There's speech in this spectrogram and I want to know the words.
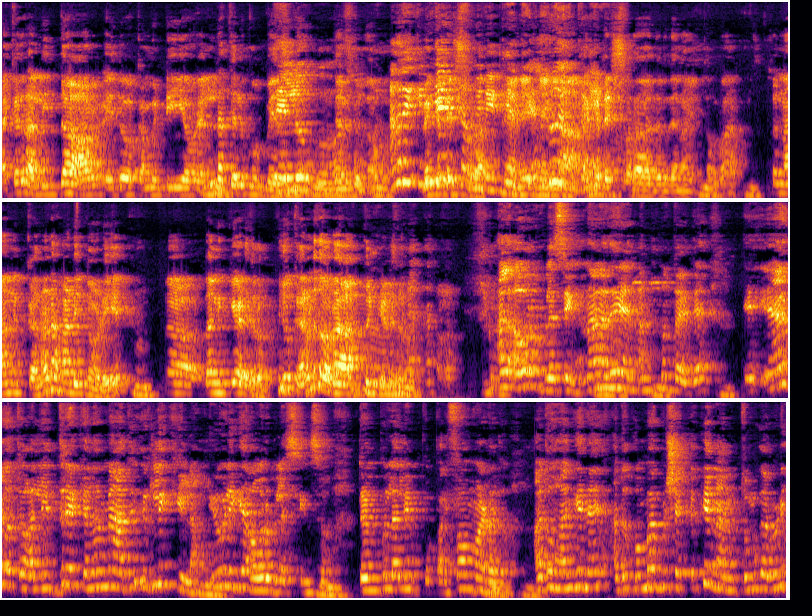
ಯಾಕಂದ್ರೆ ಅಲ್ಲಿದ್ದ ಇದ್ದ ಇದು ಕಮಿಟಿ ಅವರೆಲ್ಲ ತೆಲುಗು ತೆಲುಗು. ವೆಂಕಟೇಶ್ವರ. ವೆಂಕಟೇಶ್ವರ ಅದ್ರದ್ದೇನೋ ಇತ್ತಲ್ವಾ? ಸೊ ನಾನು ಕನ್ನಡ ಹಾಡಿದ್ ನೋಡಿ. ನನಗೆ ಕೇಳಿದ್ರು ನೀವು ಕನ್ನಡದವರ? ಅಂತ ಕೇಳಿದ್ರು. ಅಲ್ಲ ಅವ್ರ ಬ್ಲೆಸ್ಸಿಂಗ್ ನಾನು ಅದೇ ಅನ್ಕೊಂತ ಇದ್ದೆ. ಯಾರು ಗೊತ್ತು ಅಲ್ಲಿ ಇದ್ರೆ ಕೆಲವೊಮ್ಮೆ ಅದು ಇರ್ಲಿಕ್ಕಿಲ್ಲ. ಇವಳಿಗೆ ಅವ್ರ ಬ್ಲೆಸ್ಸಿಂಗ್ಸ್ ಟೆಂಪಲ್ ಅಲ್ಲಿ ಪರ್ಫಾರ್ಮ್ ಮಾಡೋದು. ಅದು ಹಂಗೇನೆ ಅದು ಕುಂಭಾಭಿಷೇಕಕ್ಕೆ ನಾನು ತುಂಗರ್ಬಿಡಿ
